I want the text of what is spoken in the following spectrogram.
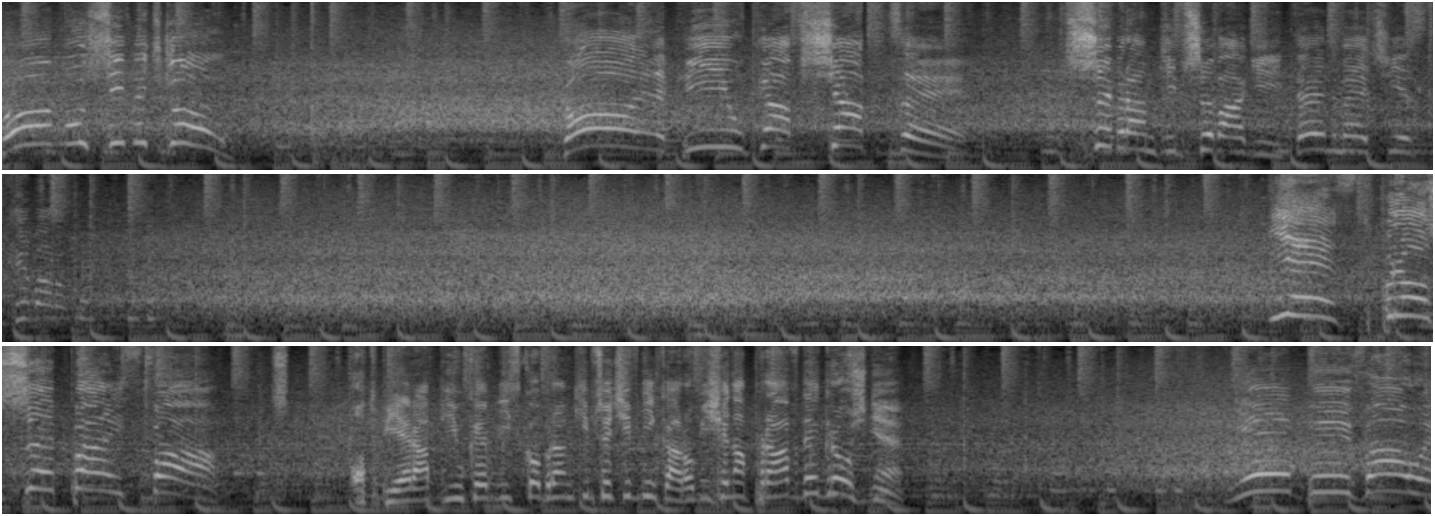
To musi być gol! Gol! Piłka w siatce! Trzy bramki przewagi. Ten mecz jest chyba... Jest! Proszę Państwa! Odbiera piłkę blisko bramki przeciwnika. Robi się naprawdę groźnie. Niebywałe!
